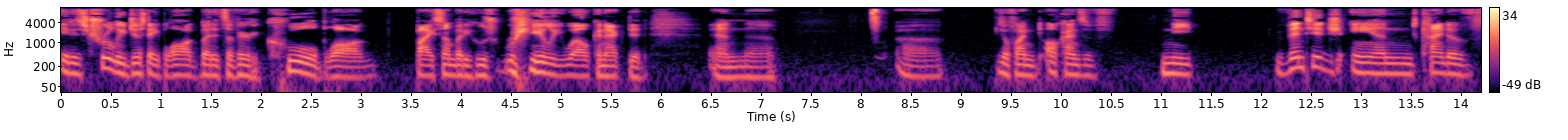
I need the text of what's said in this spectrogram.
It is truly just a blog, but it's a very cool blog by somebody who's really well connected. And, uh, uh, you'll find all kinds of neat vintage and kind of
